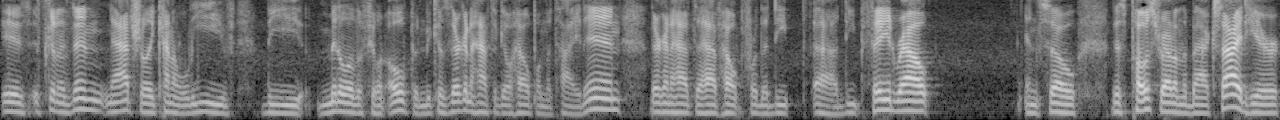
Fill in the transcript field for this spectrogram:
is it's going to then naturally kind of leave the middle of the field open because they're going to have to go help on the tight end. They're going to have to have help for the deep uh, deep fade route and so this post route on the backside here,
